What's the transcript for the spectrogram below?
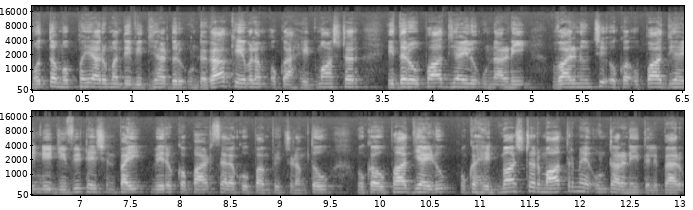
మొత్తం ముప్పై ఆరు మంది విద్యార్థులు ఉండగా కేవలం ఒక హెడ్ మాస్టర్ ఇద్దరు ఉపాధ్యాయులు ఉన్నారని వారి నుంచి ఒక ఉపాధ్యాయుని డెప్యూటేషన్పై వేరొక పాఠశాలకు పంపించడంతో ఒక ఉపాధ్యాయుడు ఒక హెడ్ మాస్టర్ మాత్రమే ఉంటారని తెలిపారు.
